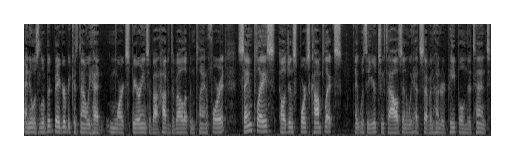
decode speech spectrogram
and it was a little bit bigger because now we had more experience about how to develop and plan for it. Same place, Elgin Sports Complex. It was the year 2000. We had 700 people in the tent,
